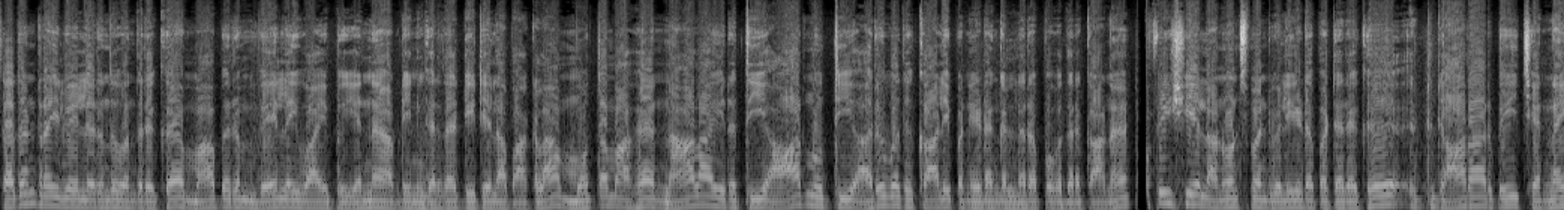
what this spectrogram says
சதன் ரயில்வேலிருந்து வந்திருக்க மாபெரும் வேலை வாய்ப்பு என்ன அப்படிங்கிறத டீட்டெயிலாக பார்க்கலாம். மொத்தமாக நாலாயிரத்தி அறுநூத்தி அறுபது காலி பணியிடங்கள் நிரப்புவதற்கான அபிஷியல் அனௌன்ஸ்மெண்ட் வெளியிடப்பட்டிருக்கு. RRB Chennai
